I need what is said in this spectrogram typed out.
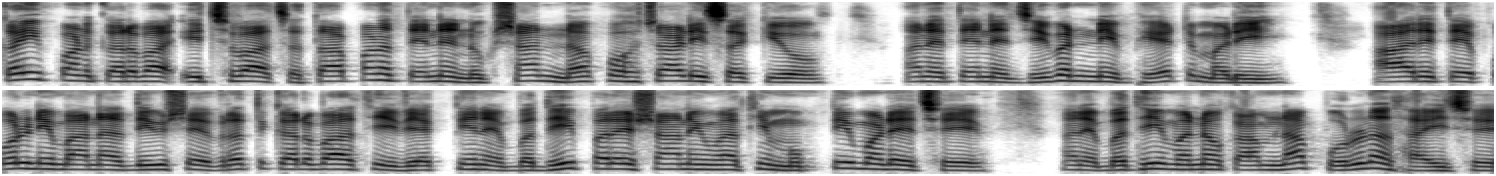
કંઈ પણ કરવા ઈચ્છવા છતાં પણ તેને નુકસાન ન પહોંચાડી શક્યો અને તેને જીવનની ભેટ મળી. આ રીતે પૂર્ણિમાના દિવસે વ્રત કરવાથી વ્યક્તિને બધી પરેશાનીમાંથી મુક્તિ મળે છે અને બધી મનોકામના પૂર્ણ થાય છે.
